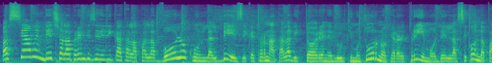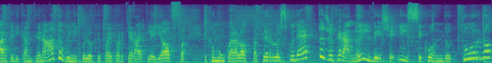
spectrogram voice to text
Passiamo invece alla parentesi dedicata alla pallavolo con l'Albesi che è tornata alla vittoria nell'ultimo turno che era il primo della seconda parte di campionato, quindi quello che poi porterà ai playoff e comunque alla lotta per lo scudetto. Giocheranno invece il secondo turno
